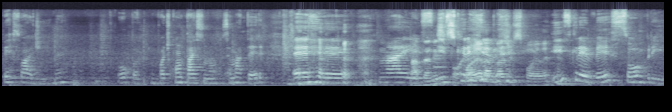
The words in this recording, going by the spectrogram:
persuadir, né? Opa, não pode contar isso não, isso é matéria. É, mas Tá dando escrever, spoiler. escrever sobre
